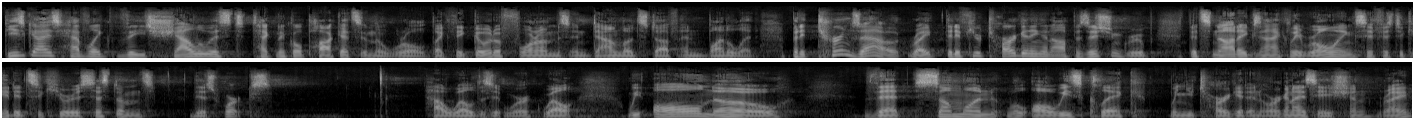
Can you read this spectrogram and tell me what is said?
These guys have like the shallowest technical pockets in the world. Like they go to forums and download stuff and bundle it. But it turns out, right, that if you're targeting an opposition group that's not exactly rolling sophisticated secure systems, this works. How well does it work? Well, we all know that someone will always click when you target an organization, right?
